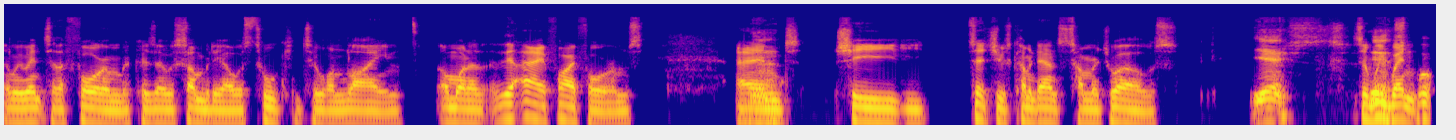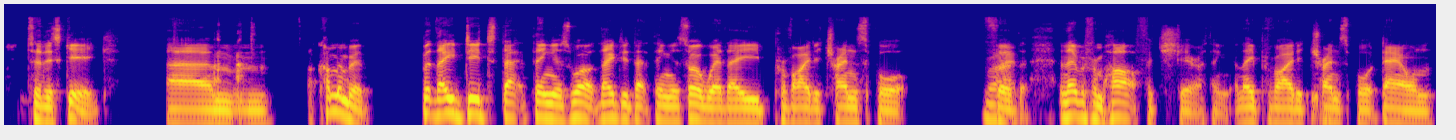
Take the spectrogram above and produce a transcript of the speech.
and we went to the forum because there was somebody I was talking to online on one of the AFI forums, and she said she was coming down to Tunbridge Wells. Yes. So we went What- to this gig. Um, I can't remember, but they did that thing as well. They did that thing as well where they provided transport for Right. the, and they were from Hertfordshire, I think, and they provided transport down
